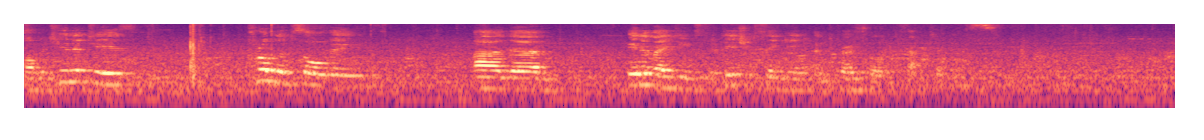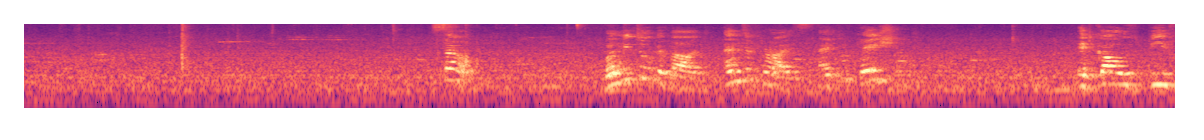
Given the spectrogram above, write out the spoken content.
opportunities, problem solving, and um, innovating strategic thinking and personal effectiveness. So, when we talk about enterprise education, it goes be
